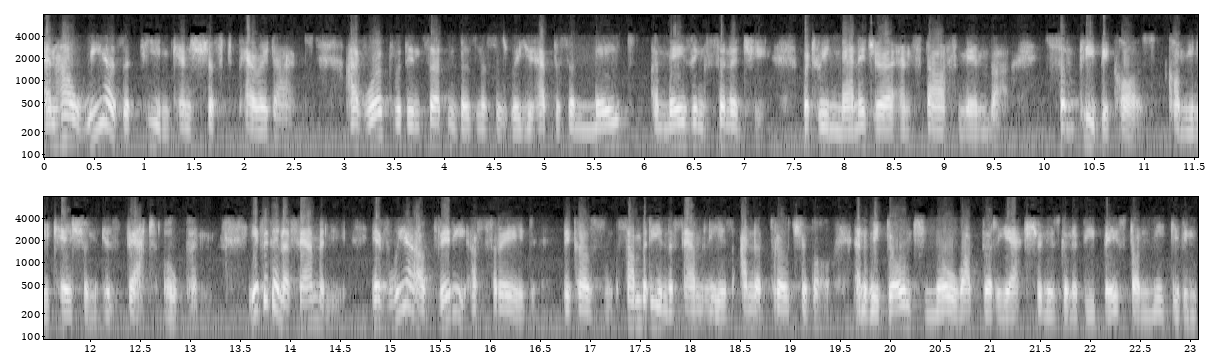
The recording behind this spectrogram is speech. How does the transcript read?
and how we as a team can shift paradigms. I've worked within certain businesses where you have this amazing, amazing synergy between manager and staff member simply because communication is that open. Even in a family, if we are very afraid because somebody in the family is unapproachable and we don't know what the reaction is going to be based on me giving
